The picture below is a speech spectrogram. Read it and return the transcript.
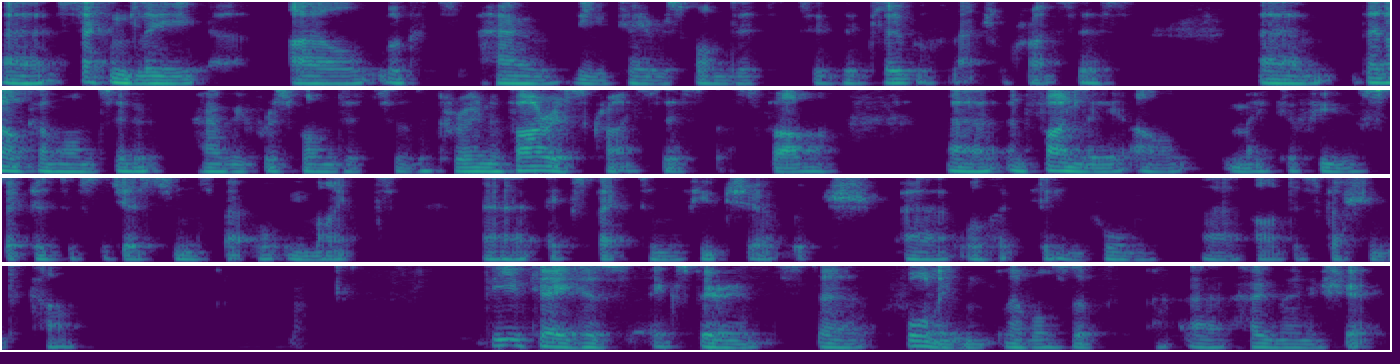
uh, secondly, I'll look at how the UK responded to the global financial crisis. Um, then I'll come on to how we've responded to the coronavirus crisis thus far. Uh, and finally, I'll make a few speculative suggestions about what we might uh, expect in the future, which uh, will hopefully inform uh, our discussion to come. The UK has experienced uh, falling levels of uh, home ownership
